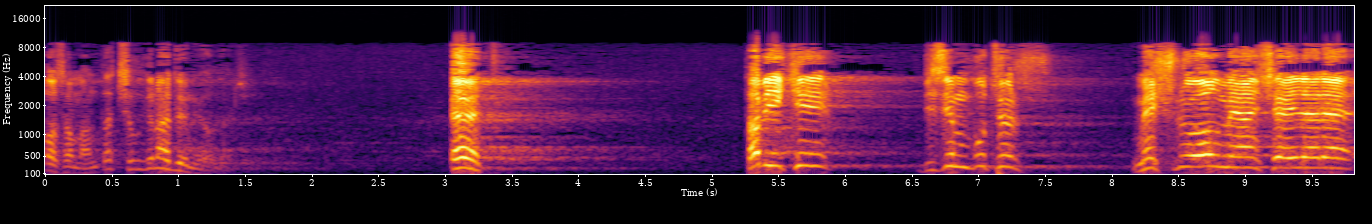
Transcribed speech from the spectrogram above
o zaman da çılgına dönüyorlar. Evet. Tabii ki bizim bu tür meşru olmayan şeylere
